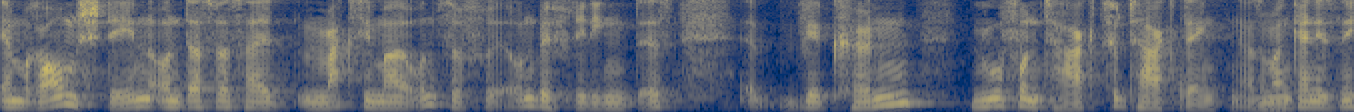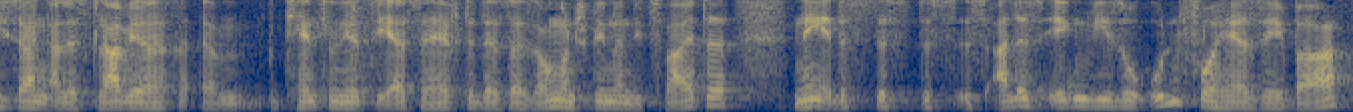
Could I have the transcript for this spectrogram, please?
im Raum stehen und das, was halt maximal unbefriedigend ist, äh, wir können nur von Tag zu Tag denken. Also man kann jetzt nicht sagen, alles klar, wir ähm, canceln jetzt die erste Hälfte der Saison und spielen dann die zweite. Nee, das, das, das ist alles irgendwie so unvorhersehbar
